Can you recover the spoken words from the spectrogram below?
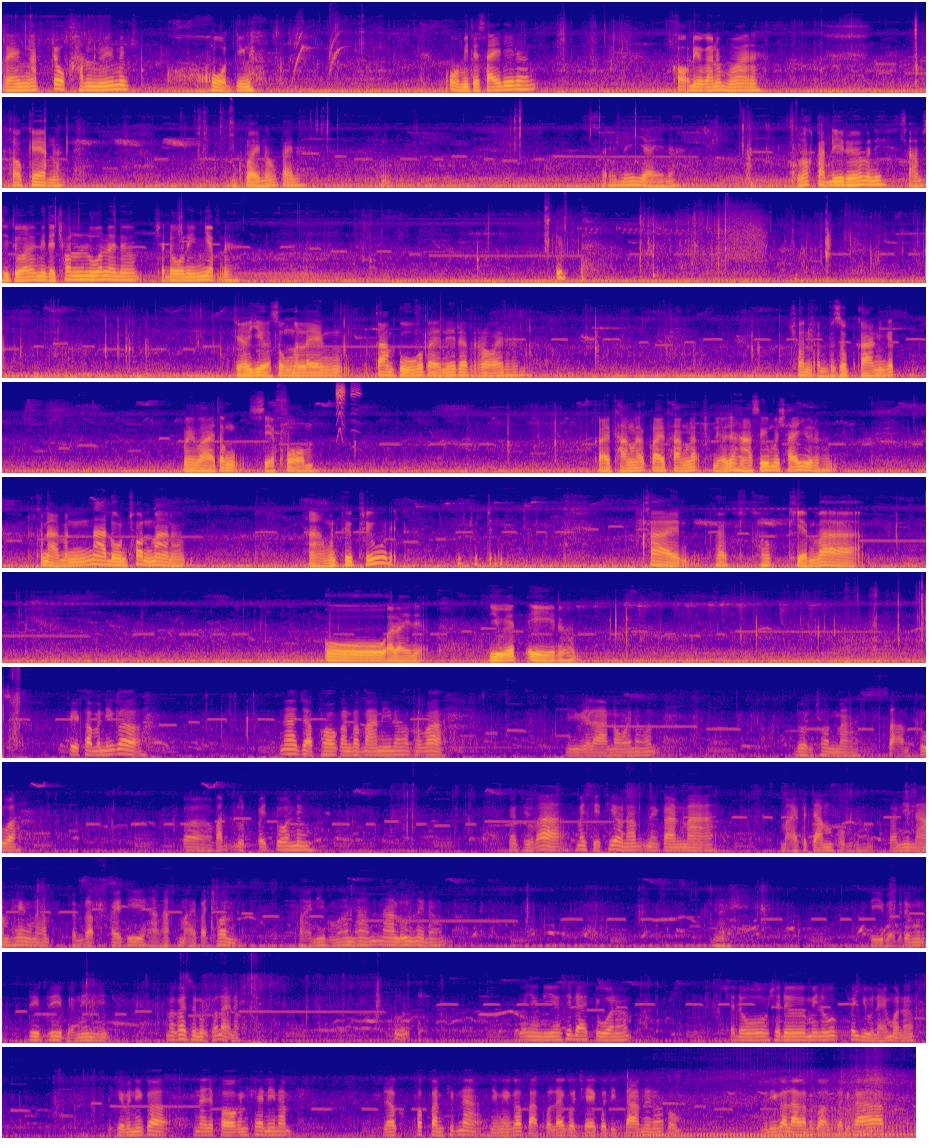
แรงงัดเจ้าคันนี้ไม่โหดจริงนะ โอ้มีแต่ไซส์นี้นะครับเคาะเดียวกันนะผมว่านะ เขาแก้มนะ ปล่อยน้องไปนะ ไซส์ไม่ใหญ่นะผมว่ากัดดีเลยนะวันนี้สามสี่ตัวแล้วมีแต่ช่อนล้วนเลยนะครับชะโดนี่เงียบนะเจอเหยื่อทรงแมลงก้ามปูเข้าไปนี่เรียบร้อยนะครับช่อนอ่อนประสบการณ์นี้ก็ ไม่ไหวต้องเสียฟอร์ม กลายพังแล้วใกลายพังแล้ว เดี๋ยวจะหาซื้อมาใช้อยู่นะครับ ขนาดมันน่าโดนช่อนมากนะครับ หางมันพริ้วๆเนี่ยค่ายเขาเขียนว่า โออะไรเนี่ย USA นะครับโอเคครับวันนี้ก็น่าจะพอกันประมาณนี้นะครับ เพราะว่ามีเวลาน้อยนะครับ โดนชนมาสามตัว ก็วัดหลุดไปตัวหนึ่งก็ถือว่าไม่เสียเที่ยวนะครับในการมาหมายประจำผมนะครับตอนนี้น้ำแห้งนะครับสำหรับใครที่หาหมายปลาช่อนหมายนี้ผมว่าน่าน่าลุ้นเลยนะครับเนี่ยตีแบบรีบแบบนี้นี่ไม่ค่อยสนุกเท่าไหร่นะก็ยังดีที่ได้ตัวนะครับชะโดชะเดอไม่รู้ไปอยู่ไหนหมดนะ โอเควันนี้ก็น่าจะพอกันแค่นี้นะครับ แล้วพบกันคลิปหน้า ยังไงก็ฝากกดไลค์ กดแชร์ กดติดตามด้วยนะครับผม วันนี้ก็ลากันไปก่อน สวัสดีครับ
